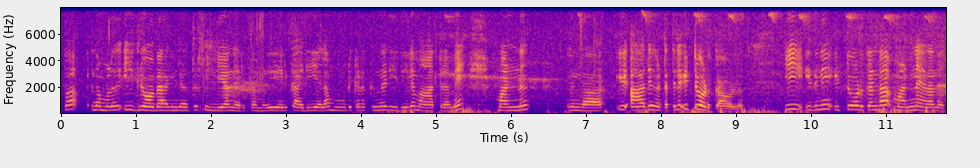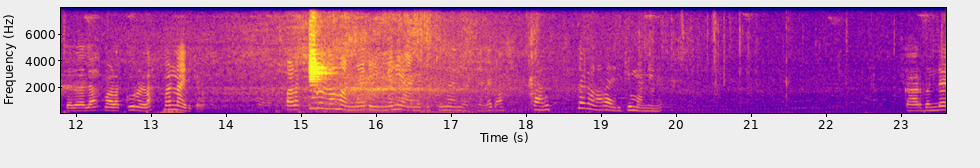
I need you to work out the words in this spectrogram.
അപ്പോൾ നമ്മൾ ഈ ഗ്രോ ബാഗിന്റെ അകത്ത് ഫില്ല് ചെയ്യാൻ നേരത്ത് നമ്മൾ ഈ ഒരു കരിയില മൂടിക്കിടക്കുന്ന രീതിയിൽ മാത്രമേ മണ്ണ് എന്താ ഈ ആദ്യഘട്ടത്തിൽ ഇട്ട് കൊടുക്കാവുള്ളൂ. ഈ ഇതിന് ഇട്ട് കൊടുക്കേണ്ട മണ്ണ് ഏതാണെന്ന് വെച്ചാൽ നല്ല വളക്കൂറുള്ള മണ്ണായിരിക്കണം. വളക്കൂറുള്ള മണ്ണ് എങ്ങനെയാണ് കിട്ടുന്നതെന്ന് വെച്ചാൽ കറുത്ത കളറായിരിക്കും മണ്ണിന്. കാർബണിന്റെ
